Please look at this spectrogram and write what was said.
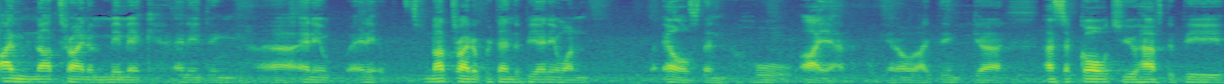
I'm not trying to mimic anything uh, any any not try to pretend to be anyone else than who I am you know I think uh, as a coach, you have to be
